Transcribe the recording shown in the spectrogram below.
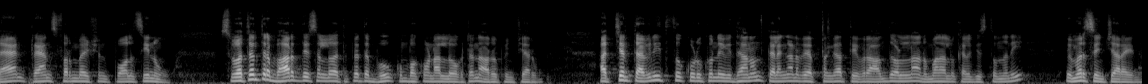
ల్యాండ్ ట్రాన్స్ఫర్మేషన్ పాలసీను స్వతంత్ర భారతదేశంలో అతిపెద్ద భూ కుంభకోణాల్లో ఒకటని ఆరోపించారు. అత్యంత అవినీతితో కూడుకున్న విధానం తెలంగాణ వ్యాప్తంగా తీవ్ర ఆందోళన అనుమానాలు కలిగిస్తుందని విమర్శించారు ఆయన.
